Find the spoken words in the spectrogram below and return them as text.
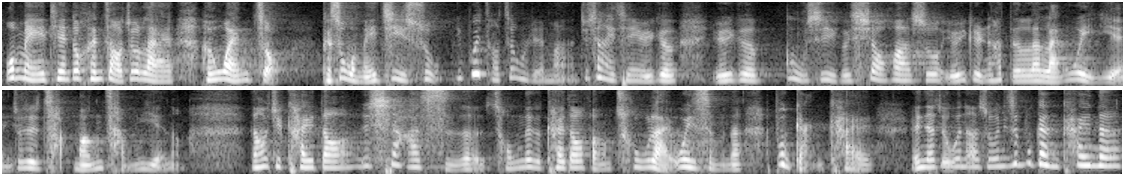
我每一天都很早就来，很晚走。可是我没技术，你不会找这种人嘛？就像以前有一个有一个故事，有个笑话说，有一个人他得了阑尾炎，就是肠盲肠炎哦，然后去开刀，就吓死了，从那个开刀房出来，为什么呢？不敢开，人家就问他说：“你怎么不敢开呢？”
